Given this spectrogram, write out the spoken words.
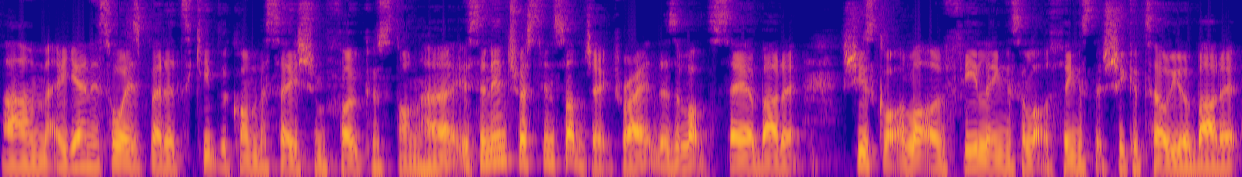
um, again, it's always better to keep the conversation focused on her. It's an interesting subject, right? There's a lot to say about it. She's got a lot of feelings, a lot of things that she could tell you about it.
